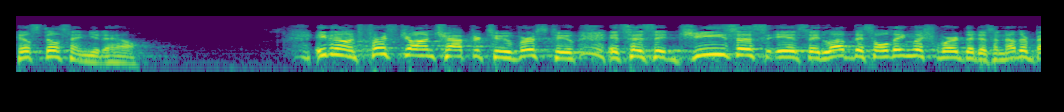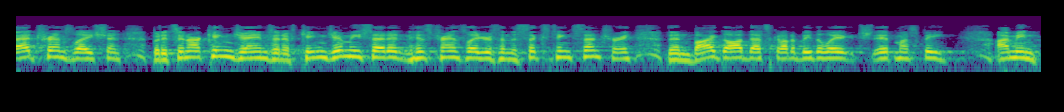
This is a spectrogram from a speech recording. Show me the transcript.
He'll still send you to hell. Even though in 1 John chapter 2 verse 2 it says that Jesus is, they love this old English word that is another bad translation, but it's in our King James and if King Jimmy said it and his translators in the 16th century, then by God that's gotta be the way it must be. I mean,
